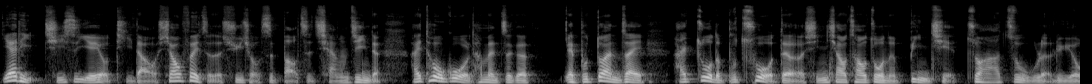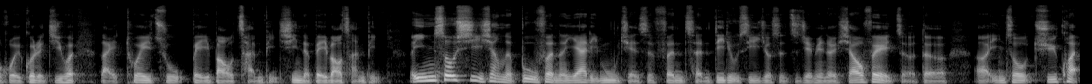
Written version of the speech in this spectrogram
，Yeti 其实也有提到消费者的需求是保持强劲的，还透过他们这个。也不断在还做得不错的行销操作呢，并且抓住了旅游回归的机会来推出背包产品，新的背包产品。营收细项的部分呢，Yeti 目前是分成 D to C，就是直接面对消费者的呃营收区块，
